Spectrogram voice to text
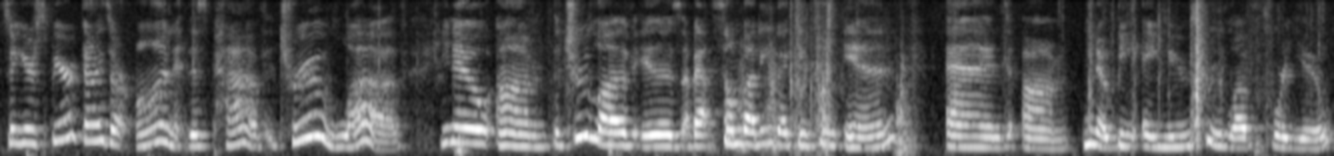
So your spirit guides are on this path. True love. You know, um, the true love is about somebody that can come in and um, you know be a new true love for you.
